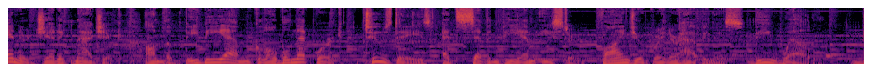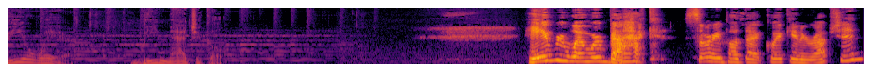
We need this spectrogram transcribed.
Energetic Magic on the BBM Global Network, Tuesdays at 7 p.m. Eastern. Find your greater happiness. Be well, be aware, be magical. Hey everyone, we're back. Sorry about that quick interruption.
